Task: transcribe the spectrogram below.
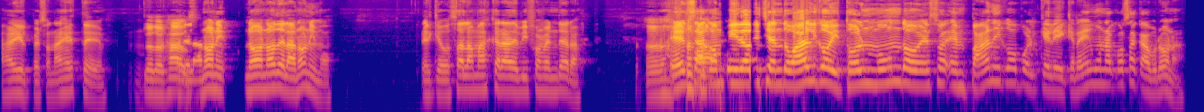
ay, el personaje este. Doctor House. no, no, del anónimo. El que usa la máscara de Before Vendera. Ah. Él saca un video diciendo algo y todo el mundo eso en pánico porque le creen una cosa cabrona.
